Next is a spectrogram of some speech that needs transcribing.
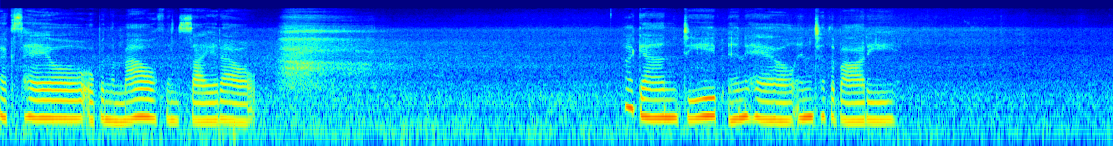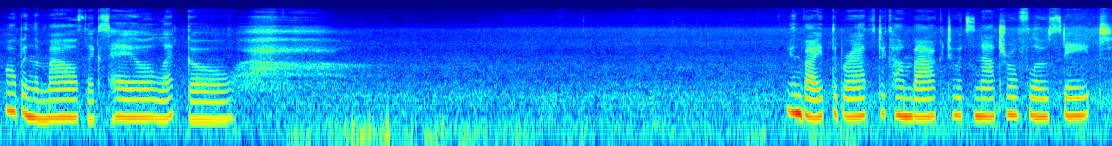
Exhale, open the mouth and sigh it out. Again, deep inhale into the body. Open the mouth, exhale, let go. Invite the breath to come back to its natural flow state.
